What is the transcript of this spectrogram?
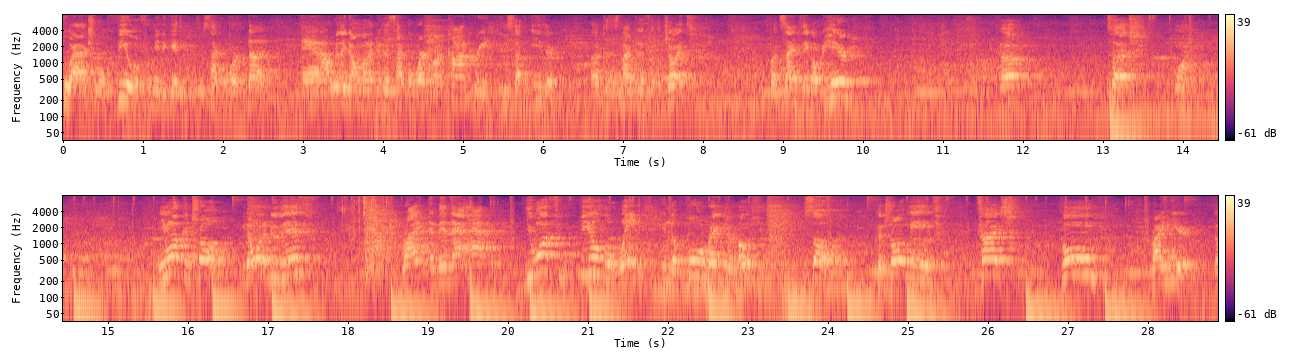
to an actual field for me to get this type of work done. And I really don't want to do this type of work on concrete and stuff either because uh, it's not good for the joints. But same thing over here. Up, touch, one. You want control. You don't want to do this, right? And then that happen. You want to feel the weight in the full range of motion. So, control means touch, boom, right here. The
